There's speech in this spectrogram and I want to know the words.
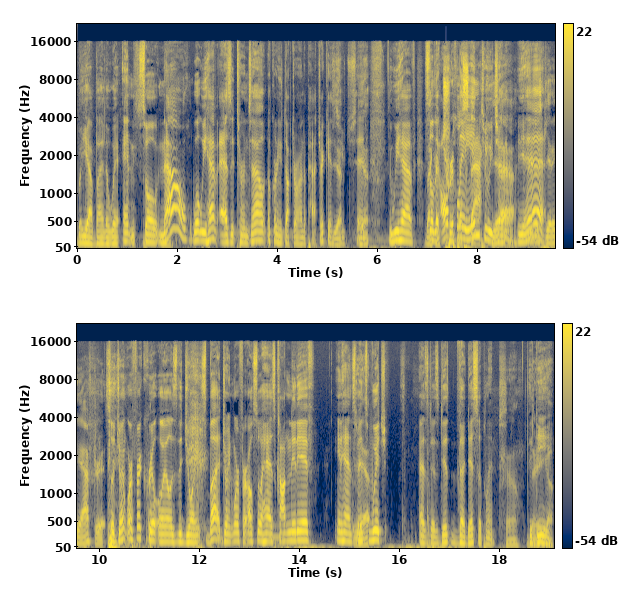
But yeah, by the way, and so now what we have, as it turns out, according to Dr. Rhonda Patrick, as Yeah, you said, we have so they all play stack. into each yeah. other. Yeah. just getting after it. So joint warfare krill oil is the joints, but joint warfare also has cognitive enhancements, Yeah. which as does di- the discipline. So The there D. you go.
